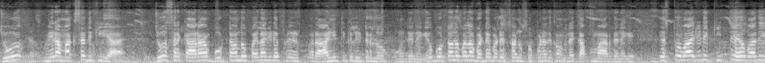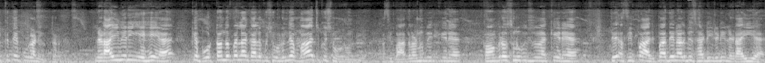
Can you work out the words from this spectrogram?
ਜੋ ਮੇਰਾ ਮਕਸਦ ਕੀ ਆ, ਜੋ ਸਰਕਾਰਾਂ ਵੋਟਾਂ ਤੋਂ ਪਹਿਲਾਂ ਜਿਹੜੇ ਪ- ਰਾਜਨੀਤਿਕ ਲੀਡਰ ਲੋਕ ਹੁੰਦੇ ਨੇਗੇ, ਉਹ ਵੋਟਾਂ ਤੋਂ ਪਹਿਲਾਂ ਵੱਡੇ ਵੱਡੇ ਸਾਨੂੰ ਸੁਪਨੇ ਦਿਖਾਉਂਦੇ ਨੇ, ਗੱਪ ਮਾਰਦੇ ਨੇਗੇ। ਇਸ ਤੋਂ ਬਾਅਦ ਜਿਹੜੇ ਕੀਤੇ ਹੋਏ ਵਾਅਦੇ ਇੱਕ ਤੇ ਪੂਰਾ ਨਹੀਂ ਉਤਰਦੇ। ਲੜਾਈ ਮੇਰੀ ਇਹ ਹੈ ਕਿ ਵੋਟਾਂ ਤੋਂ ਪਹਿਲਾਂ ਗੱਲ ਕੁਝ ਹੋਰ ਹੁੰਦੀ ਆ, ਬਾਅਦ ਚ ਕੁਝ ਹੋਰ ਹੁੰਦੀ ਹੈ ਅਸੀਂ ਬਾਦਲਾਂ ਨੂੰ ਵੀ ਘੇਰਿਆ ਕਾਂਗਰਸ ਨੂੰ ਵੀ ਮੈਂ ਘੇਰਿਆ ਤੇ ਅਸੀਂ ਭਾਜਪਾ ਦੇ ਨਾਲ ਵੀ ਸਾਡੀ ਜਿਹੜੀ ਲੜਾਈ ਹੈ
